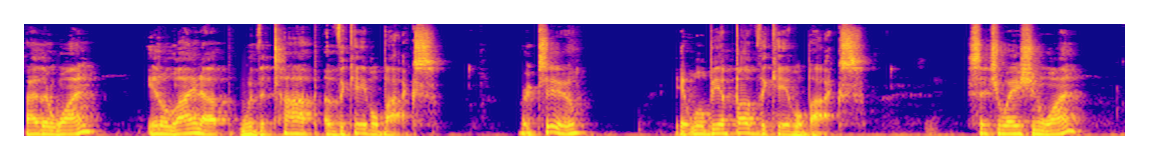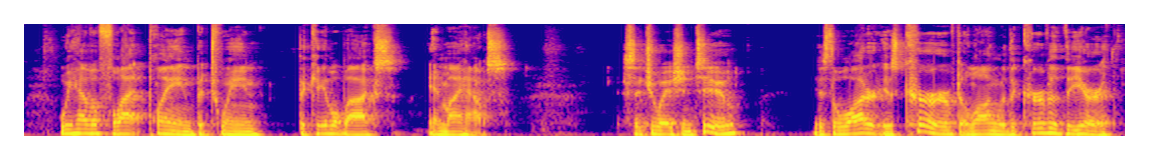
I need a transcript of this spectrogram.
Either one, it'll line up with the top of the cable box, or two, it will be above the cable box. Situation one, we have a flat plane between the cable box and my house. Situation two is the water is curved along with the curve of the earth,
